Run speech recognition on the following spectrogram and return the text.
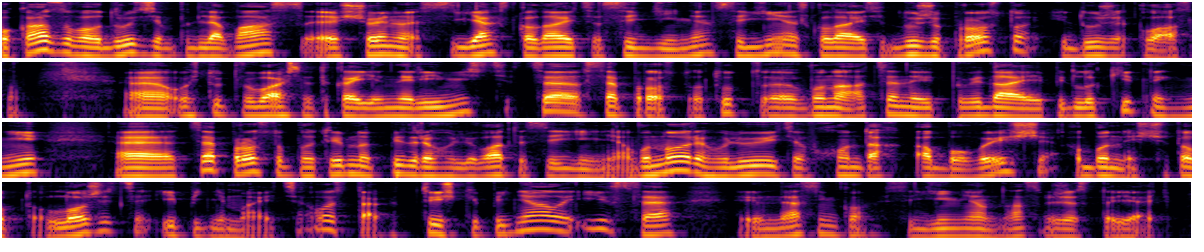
Показував, друзі, для вас е, щойно, як складається сидіння. Сидіння складається дуже просто і дуже класно. Е, ось тут ви бачите, така є нерівність. Це все просто. Тут е, вона це не відповідає підлокітник, ні. Це просто потрібно підрегулювати сидіння. Воно регулюється в хондах або вище, або нижче. Тобто ложиться і піднімається. Ось так. Трішки підняли і все рівнесенько сидіння в нас вже стоять.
